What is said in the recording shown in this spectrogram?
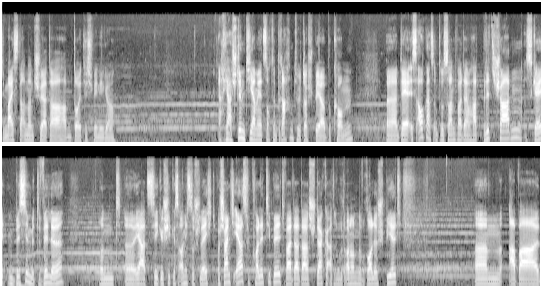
die meisten anderen Schwerter haben deutlich weniger. Ach ja, stimmt, hier haben wir jetzt noch den Drachentöterspeer bekommen. Äh, der ist auch ganz interessant, weil der hat Blitzschaden, scaled ein bisschen mit Wille und äh, ja, C-Geschick ist auch nicht so schlecht. Wahrscheinlich eher was für Quality-Build, weil da das Stärke-Attribut auch noch eine Rolle spielt. Ähm, aber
